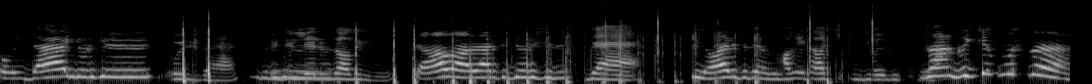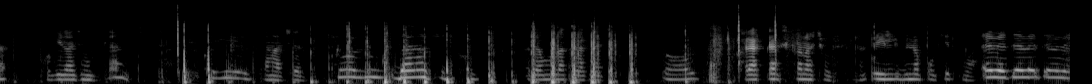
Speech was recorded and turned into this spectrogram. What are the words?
O yüzden görüşürüz. O yüzden Görüşürüz. ödüllerimizi alıyoruz. Tamam artık görüşürüz. Ve Ya bitirelim. paket açık videoyu bitti. Sen gıcık mısın? Paket açmak ister misin? Hayır. Ben açarım. Gördüm. Ben açacağım. Ben buna karakter çık. Karakter çıkan isterim. 50 bine paket var. Evet evet evet.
